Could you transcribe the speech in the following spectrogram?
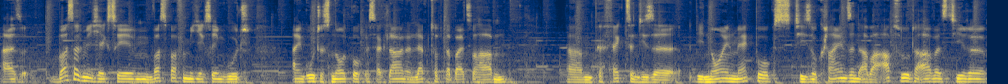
Also, was hat mich extrem, was war für mich extrem gut? Ein gutes Notebook ist ja klar, einen Laptop dabei zu haben. Ähm, perfekt sind diese die neuen MacBooks, die so klein sind, aber absolute Arbeitstiere.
